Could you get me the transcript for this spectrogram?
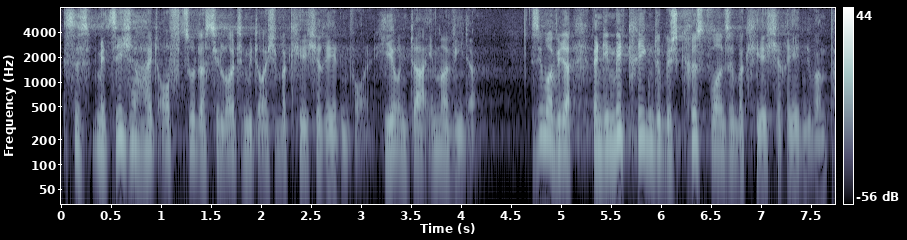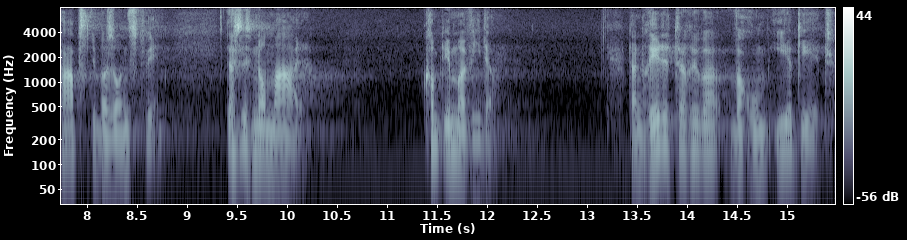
es ist mit Sicherheit oft so, dass die Leute mit euch über Kirche reden wollen. Hier und da immer wieder. Es ist immer wieder, wenn die mitkriegen, du bist Christ, wollen sie über Kirche reden, über den Papst, über sonst wen. Das ist normal. Kommt immer wieder. Dann redet darüber, warum ihr geht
